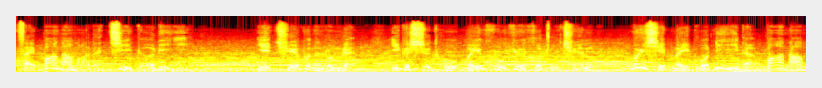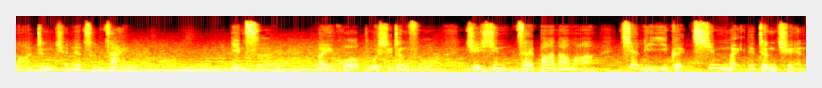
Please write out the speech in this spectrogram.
在巴拿马的既得利益。也绝不能容忍一个试图维护运河主权、威胁美国利益的巴拿马政权的存在。因此，美国布什政府决心在巴拿马建立一个亲美的政权。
